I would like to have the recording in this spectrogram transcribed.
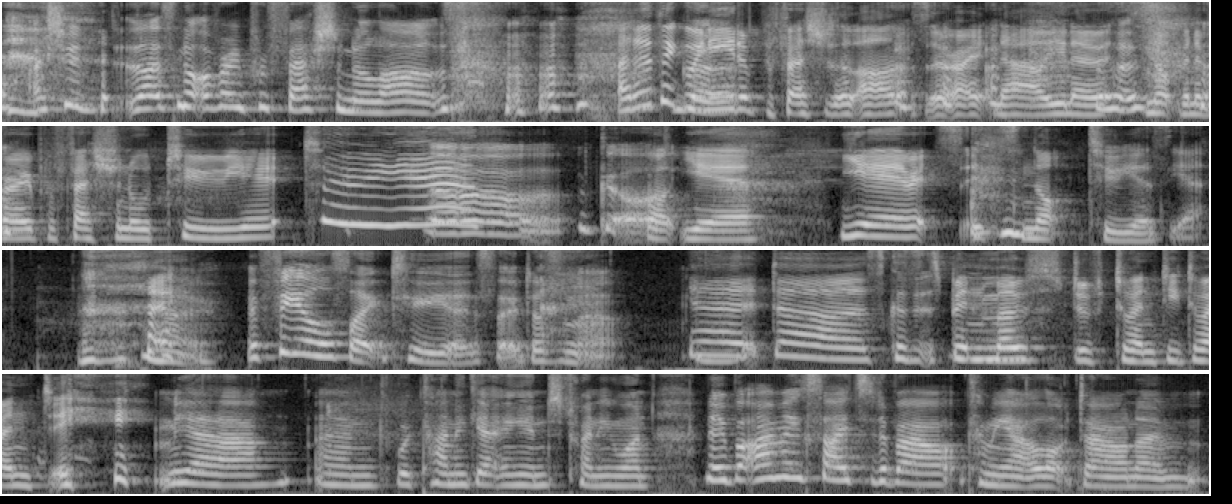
I should. That's not a very professional answer. I don't think we need a professional answer right now. You know, it's not been a very professional two year two years. Oh god. Well, yeah, yeah. It's it's not two years yet. no. It feels like two years though, doesn't it? Yeah, it does because it's been most of 2020. Yeah, and we're kind of getting into 21. No, but I'm excited about coming out of lockdown. I'm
